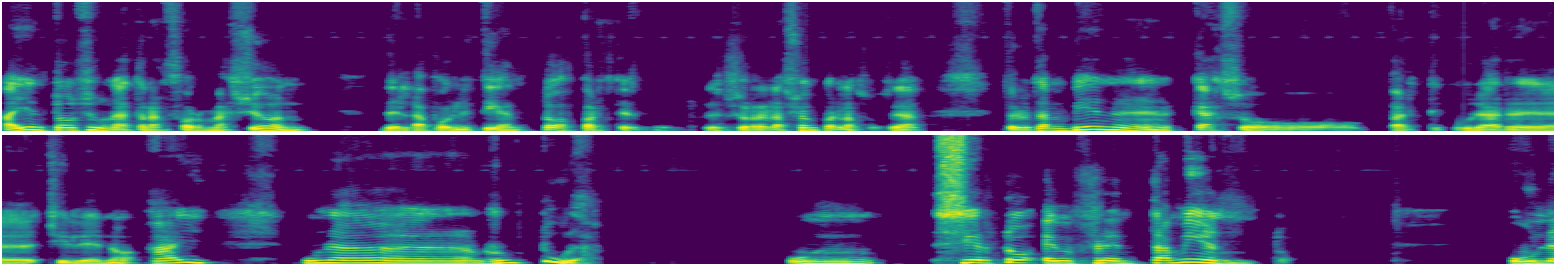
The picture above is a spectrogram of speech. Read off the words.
Hay entonces una transformación de la política en todas partes del mundo, de su relación con la sociedad, pero también en el caso particular eh, chileno hay una ruptura, un cierto enfrentamiento, un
